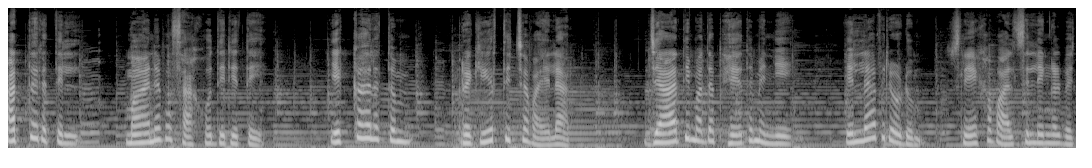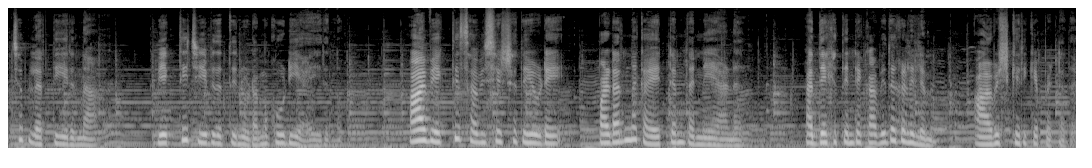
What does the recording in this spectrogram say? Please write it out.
അത്തരത്തിൽ മാനവ സാഹോദര്യത്തെ എക്കാലത്തും പ്രകീർത്തിച്ച വയലാർ ജാതിമത ഭേദമന്യേ എല്ലാവരോടും സ്നേഹവാത്സല്യങ്ങൾ വെച്ചു പുലർത്തിയിരുന്ന വ്യക്തി വ്യക്തിജീവിതത്തിനുടമ കൂടിയായിരുന്നു. ആ വ്യക്തി സവിശേഷതയുടെ പടർന്ന കയറ്റം തന്നെയാണ് അദ്ദേഹത്തിന്റെ കവിതകളിലും ആവിഷ്കരിക്കപ്പെട്ടത്.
